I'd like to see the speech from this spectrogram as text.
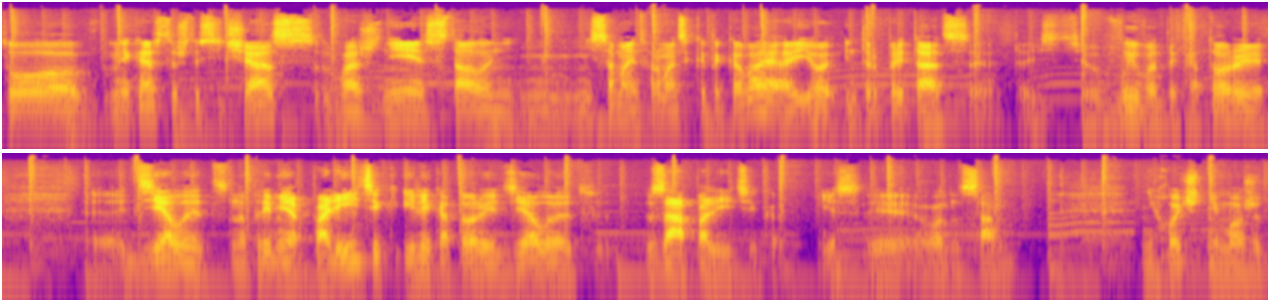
то мне кажется, что сейчас важнее стала не сама информация как таковая, а ее интерпретация, то есть выводы, которые Э, делает, например, политик или которые делают за политика, если он сам не хочет, не может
